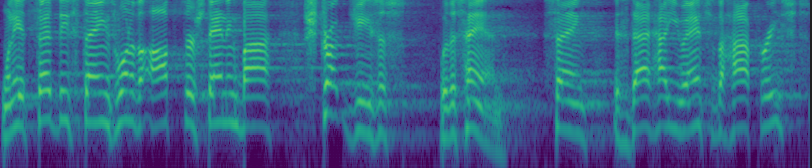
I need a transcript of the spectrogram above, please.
When he had said these things, one of the officers standing by struck Jesus with his hand, saying, Is that how you answer the high priest?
